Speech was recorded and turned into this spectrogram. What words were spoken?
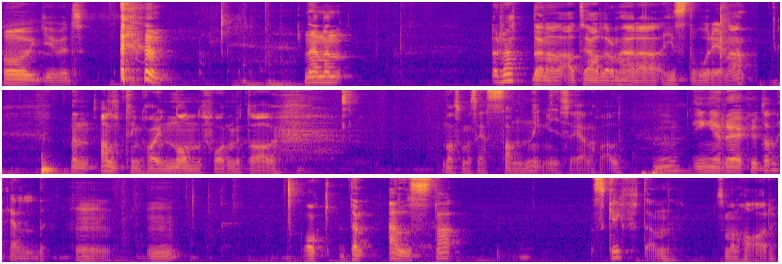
Åh gud. Nej men... Rötterna till alla de här historierna. Men allting har ju någon form utav... Vad ska man säga? Sanning i sig i alla fall. Ingen rök utan eld. Och den äldsta skriften som man har,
